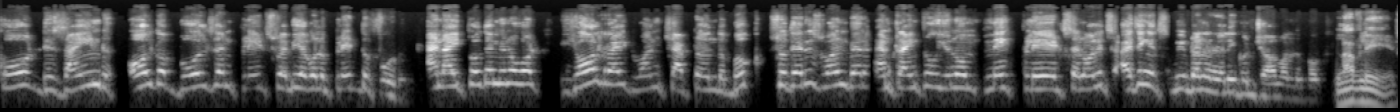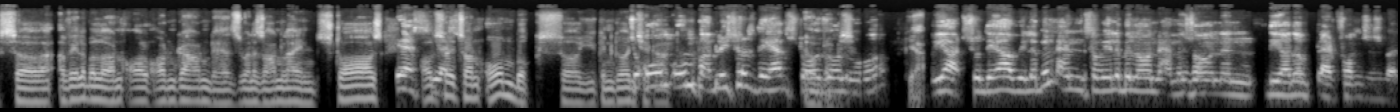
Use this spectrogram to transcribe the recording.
co-designed all the bowls and plates where we are going to plate the food. And i told them you know what y'all write one chapter in the book. So there is one where i'm trying to you know make plates and all. It's i think it's we've done a really good job on the book. Lovely. So uh, available on all on ground as well as online stores. Yes also yes. it's on Om books. So you can go and so check Om, out Om publishers they have stores all over. Yeah. Yeah so they are available and it's available on amazon and the other platforms as well.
